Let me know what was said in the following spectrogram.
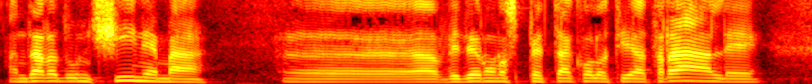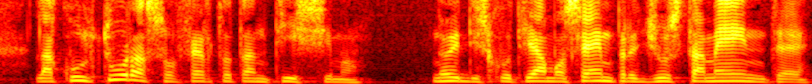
andare ad un cinema, eh, a vedere uno spettacolo teatrale. La cultura ha sofferto tantissimo. Noi discutiamo sempre giustamente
